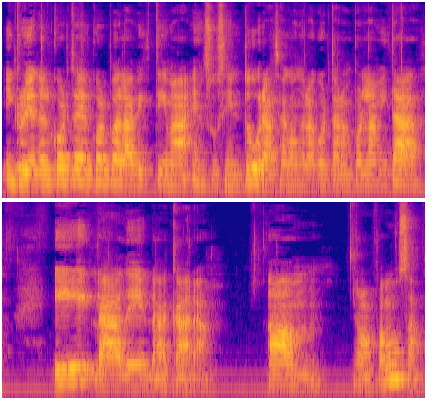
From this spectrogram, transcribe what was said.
incluyendo el corte del cuerpo de la víctima en su cintura, o sea, cuando la cortaron por la mitad, y la de la cara. Um, no, famosa.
